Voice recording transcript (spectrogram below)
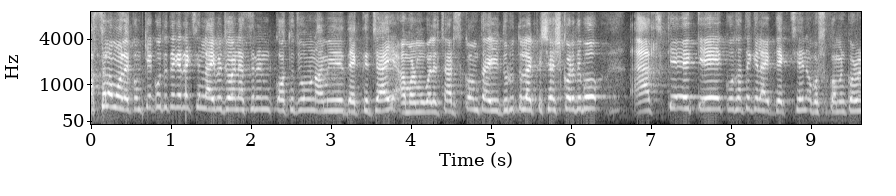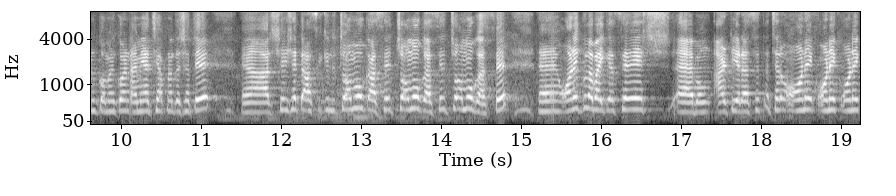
আসসালামু আলাইকুম। কে কোথা থেকে দেখছেন? লাইভে জয়েন আসছেন কতজন? আমি দেখতে চাই। আমার মোবাইলে চার্জ কম, তাই দ্রুত লাইভটি শেষ করে দেবো। আজকে কে কোথা থেকে লাইভ দেখছেন, অবশ্যই কমেন্ট করেন কমেন্ট করেন। আমি আছি আপনাদের সাথে আর সেই সাথে আজকে কিন্তু চমক আছে চমক আছে চমক আছে। অনেকগুলো বাইক আছে এবং আরটিআর আছে, তাছাড়া অনেক অনেক অনেক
